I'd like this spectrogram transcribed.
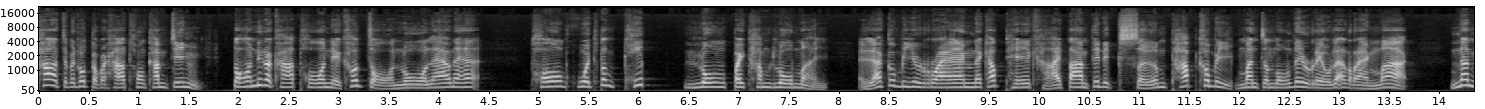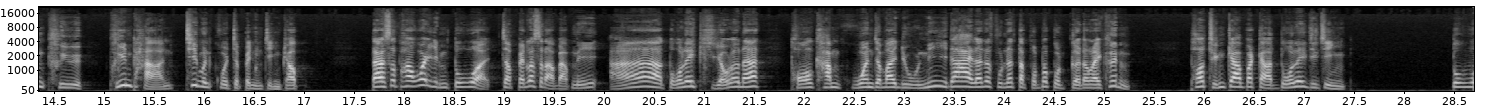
ถ้าจะเป็นลดกับราคาทองคำจริง ตอนนี้ราคาทองเนี่ยเข้าจ่อโลแล้วนะฮะทองควรจะต้องทุบลงไปทำโลใหม่ แล้วก็มีแรงนะครับเทขายตามเทคนิคเสริมทับเข้าไปอีกมันจะลงได้เร็วและแรงมาก นั่นคือพื้นฐานที่มันควรจะเป็นจริงครับ แต่สภาวะอิ่มตัวจะเป็นลักษณะแบบนี้อ่าตัวเลขเขียวแล้วนะ ทองคำควรจะมาอยู่นี่ได้แล้วนะคุณนะแต่ผลปรากฏเกิดอะไรขึ้น พอถึงการประกาศตัวเลขจริง ๆ ตัว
